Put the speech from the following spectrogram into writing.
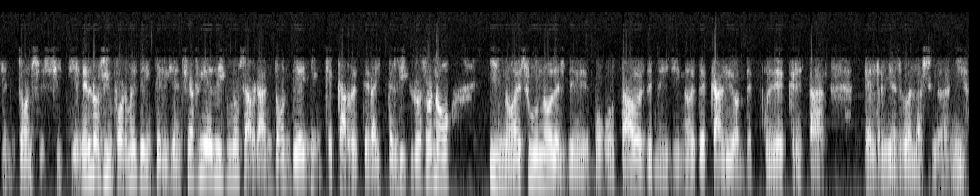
Entonces, si tienen los informes de inteligencia fidedignos, sabrán dónde, en qué carretera hay peligros o no, y no es uno desde Bogotá o desde Medellín o desde Cali donde puede decretar el riesgo de la ciudadanía.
